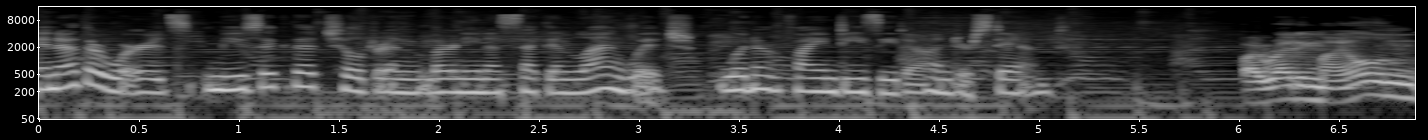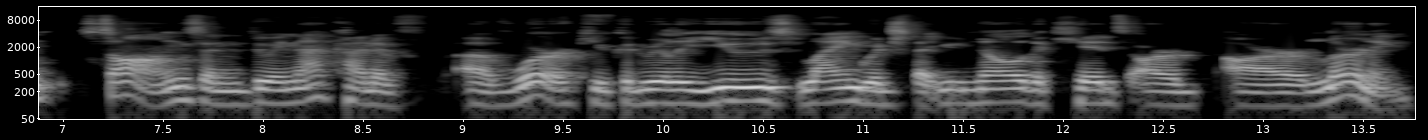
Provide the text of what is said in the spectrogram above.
In other words, music that children learning a second language wouldn't find easy to understand. by writing my own songs and doing that kind of, of work, you could really use language that you know the kids are are learning.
